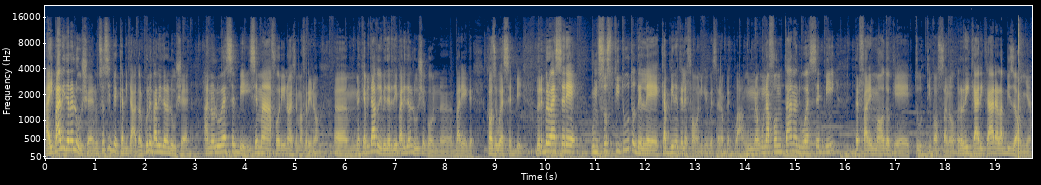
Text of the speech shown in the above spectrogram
Ai pali della luce, non so se vi è capitato, alcune pali della luce hanno l'USB, i semafori, no, i semafori no. Uh, mi è capitato di vedere dei pali della luce con uh, varie cose USB. Dovrebbero essere un sostituto delle cabine telefoniche queste robe qua, un, una fontana di USB per fare in modo che tutti possano ricaricare alla bisogna.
